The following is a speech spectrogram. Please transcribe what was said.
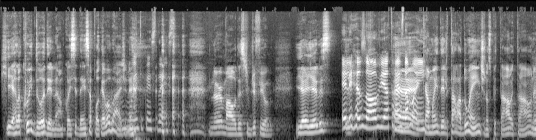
que ela cuidou dele. Não, coincidência pouca é bobagem, né? Muita coincidência. Normal desse tipo de filme. E aí eles. Ele resolve ir atrás É, da mãe. Uhum. Que a mãe dele tá lá doente no hospital e tal, né?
